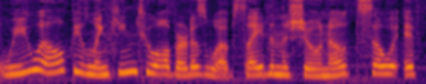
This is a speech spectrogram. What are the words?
We will be linking to Alberta's website in the show notes, so if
